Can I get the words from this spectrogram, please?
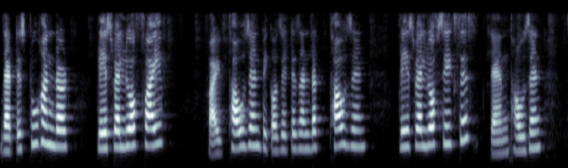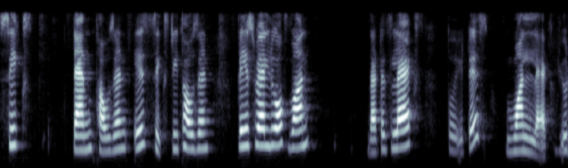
that is 200 place value of 5 5000 because it is under 1000 place value of 6 is 10000 6 10000 is 60000 place value of 1 that is lakhs so it is 1 lakh. You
